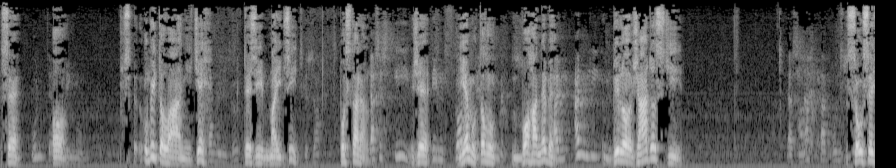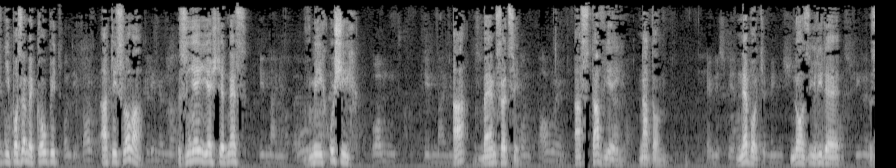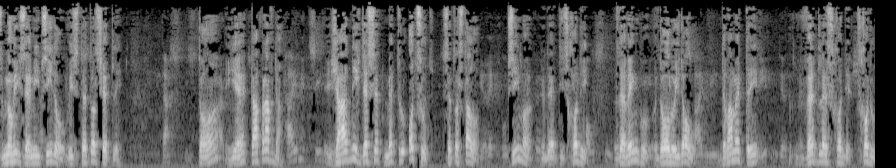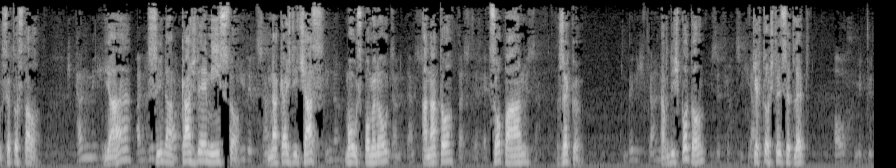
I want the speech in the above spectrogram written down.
se o ubytování těch, kteří mají přijít, postaral. Že jemu, tomu Boha nebe, bylo žádostí sousední pozemek koupit a ty slova znějí ještě dnes v mých uších a v mém srdci a stavěj na tom. Neboť mnozí lidé z mnohých zemí přijdou. Vy jste to četli. To je ta pravda. Žádných deset metrů odsud se to stalo. přímo, kde ty schody zde venku dolů jdou, dva metry vedle schody, schodu se to stalo. Já si na každé místo, na každý čas mohu vzpomenout a na to, co pán řekl. A když potom těchto 40 let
